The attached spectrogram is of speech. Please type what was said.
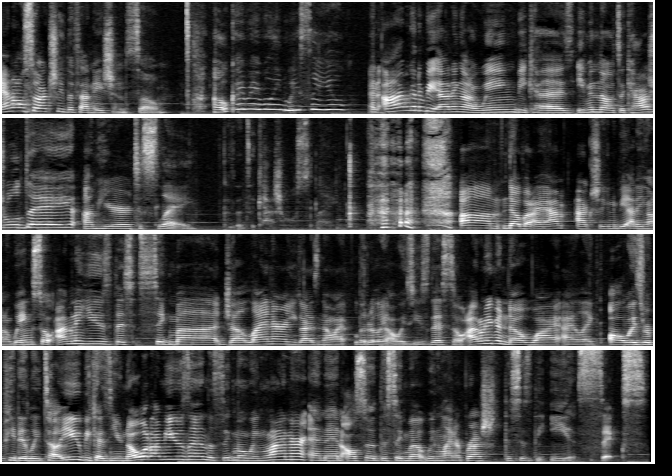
and also actually the foundation, so okay Maybelline, we see you. And I'm to be adding on a wing because even though it's a casual day, I'm here to slay because it's a casual slay. um, no, but I am actually going to be adding on a wing. So I'm going to use this Sigma gel liner. You guys know I literally always use this. So I don't even know why I like always repeatedly tell you because you know what I'm using, the Sigma wing liner and then also the Sigma wing liner brush. This is the E6.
